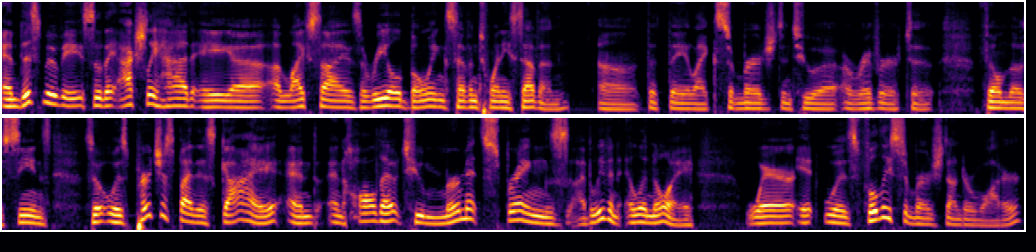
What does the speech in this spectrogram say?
And this movie, so they actually had a uh, a life size, a real Boeing 727 uh, that they like submerged into a, a, river to film those scenes. So it was purchased by this guy and and hauled out to Mermet Springs, I believe in Illinois, where it was fully submerged underwater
